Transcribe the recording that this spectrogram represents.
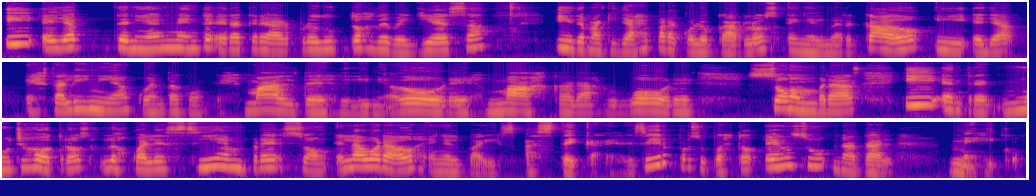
y ella tenía en mente era crear productos de belleza y de maquillaje para colocarlos en el mercado y ella esta línea cuenta con esmaltes, delineadores, máscaras, rubores, sombras y entre muchos otros, los cuales siempre son elaborados en el país azteca, es decir, por supuesto, en su natal México.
